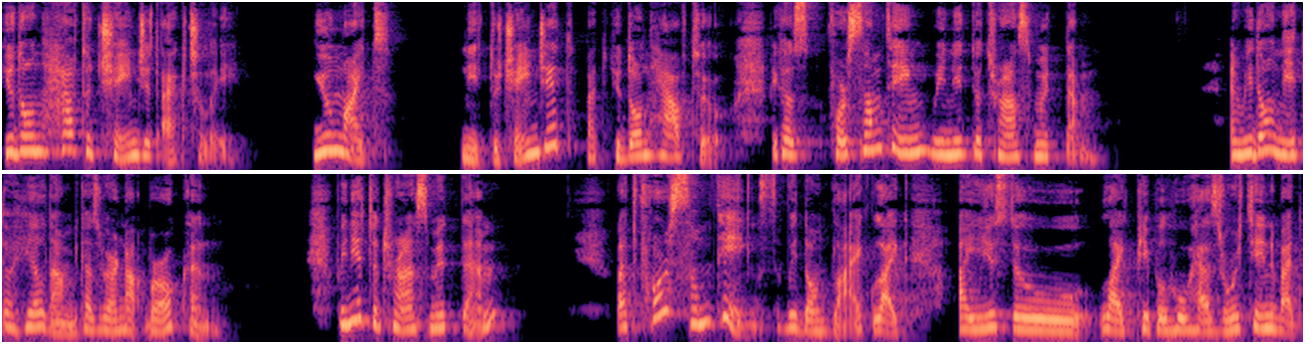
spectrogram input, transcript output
you don't have to change it actually. You might need to change it, but you don't have to. Because for something, we need to transmute them. And we don't need to heal them because we are not broken. We need to transmute them. But for some things we don't like, like I used to like people who has routine, but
